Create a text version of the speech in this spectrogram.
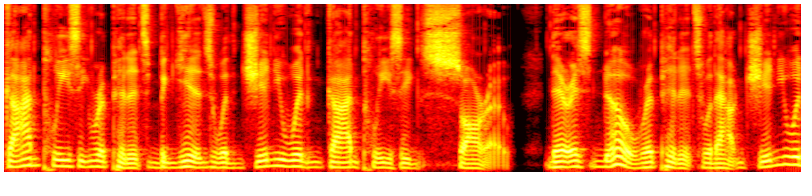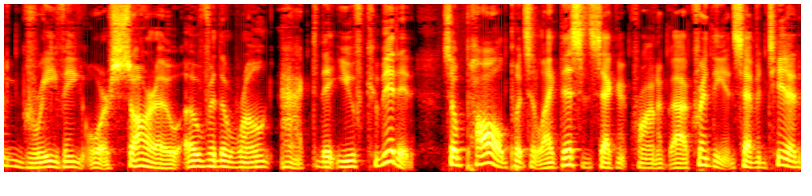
God pleasing repentance begins with genuine God pleasing sorrow. There is no repentance without genuine grieving or sorrow over the wrong act that you've committed. So Paul puts it like this in Second uh, Corinthians 7:10,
